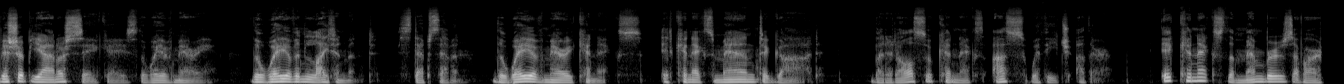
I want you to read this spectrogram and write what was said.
Bishop János Székely's The Way of Mary, The Way of Enlightenment, Step 7. The Way of Mary connects. It connects man to God, but it also connects us with each other. It connects the members of our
